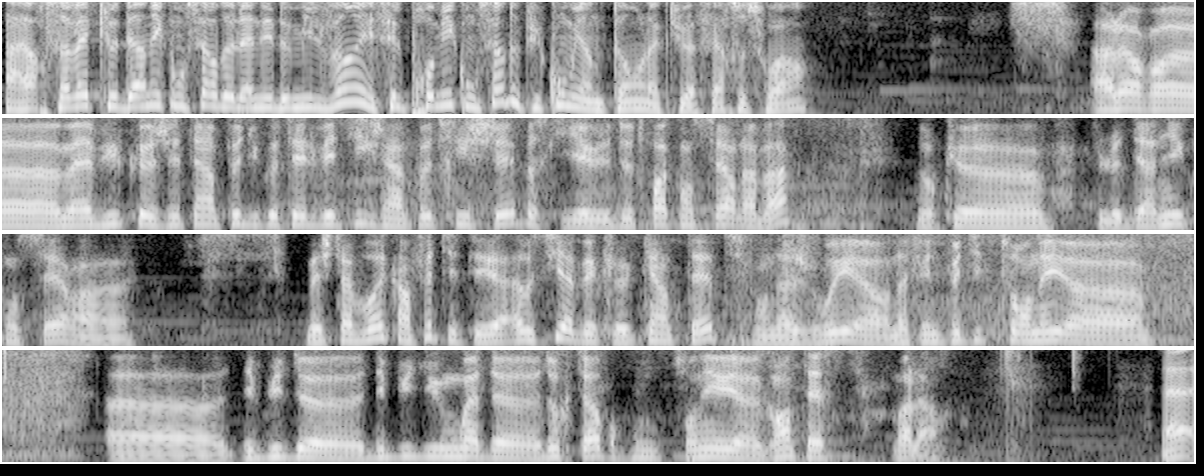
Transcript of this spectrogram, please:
Alors ça va être le dernier concert de l'année 2020 et c'est le premier concert depuis combien de temps là que tu vas faire ce soir? Alors, euh, bah, vu que j'étais un peu du côté helvétique, j'ai un peu triché parce qu'il y a eu deux trois concerts là-bas. Donc euh, le dernier concert, euh, mais je t'avouerai qu'en fait c'était aussi avec le quintet. On a joué, euh, on a fait une petite tournée euh, euh, début de début du mois d'octobre, une tournée Grand Est. Voilà. Euh,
